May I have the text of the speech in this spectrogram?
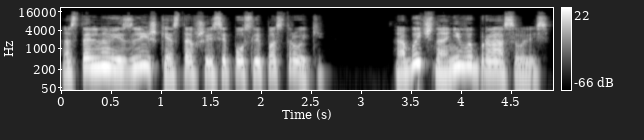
остальное излишки, оставшиеся после постройки. Обычно они выбрасывались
